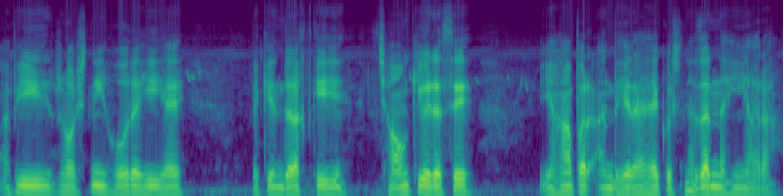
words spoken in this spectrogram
अभी रोशनी हो रही है, लेकिन दरख्त की छाँव की वजह से यहाँ पर अंधेरा है, कुछ नज़र नहीं आ रहा।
